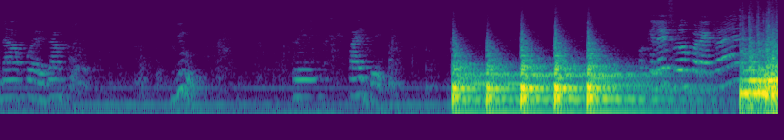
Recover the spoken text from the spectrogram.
now, for example, you play five bass. Okay, let's roll for that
